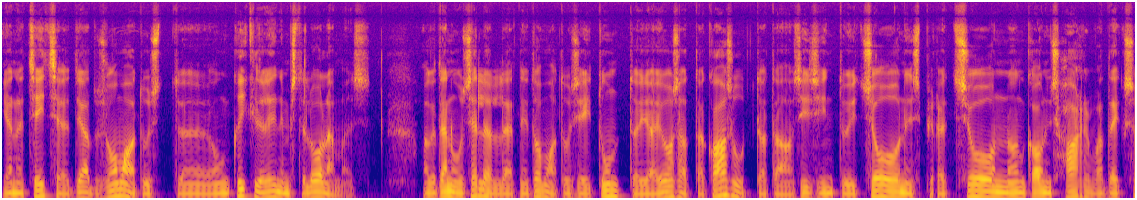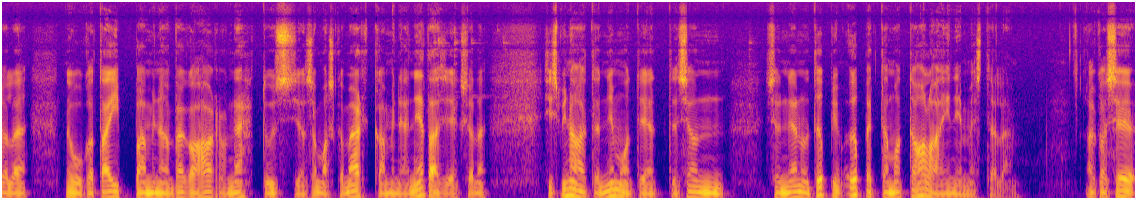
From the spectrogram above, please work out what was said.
ja need seitse teaduse omadust äh, on kõikidel inimestel olemas aga tänu sellele, et neid omadusi ei tunta ja ei osata kasutada, siis intuitsioon, inspiratsioon on kaunis harvad, eks ole, nagu ka taipamine on väga harv nähtus ja samas ka märkamine ja nii edasi, eks ole, siis mina ütlen niimoodi, et see on, see on jäänud õpi-, õpetamata ala inimestele. aga see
